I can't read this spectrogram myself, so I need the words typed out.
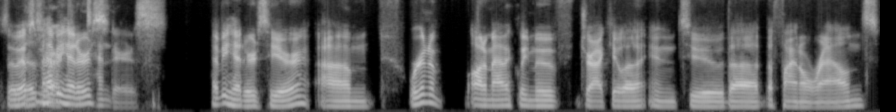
So we have Those some heavy hitters. contenders. heavy hitters here. Um, we're gonna automatically move Dracula into the the final rounds.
